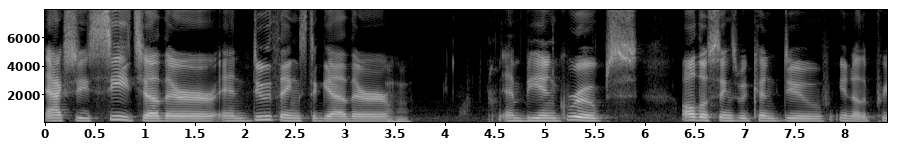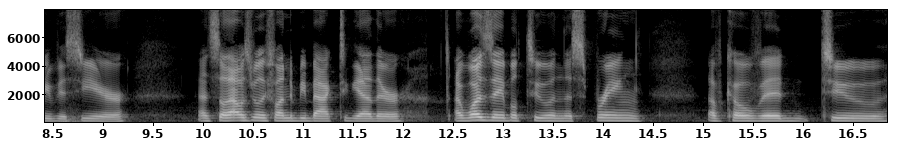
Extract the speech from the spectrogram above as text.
actually see each other and do things together mm-hmm. and be in groups. All those things we couldn't do, you know, the previous year. And so that was really fun to be back together. I was able to in the spring of COVID to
